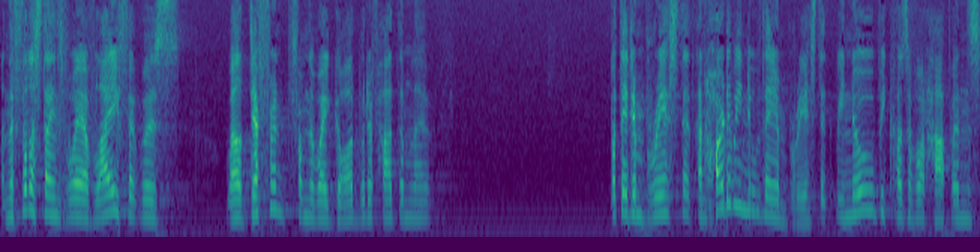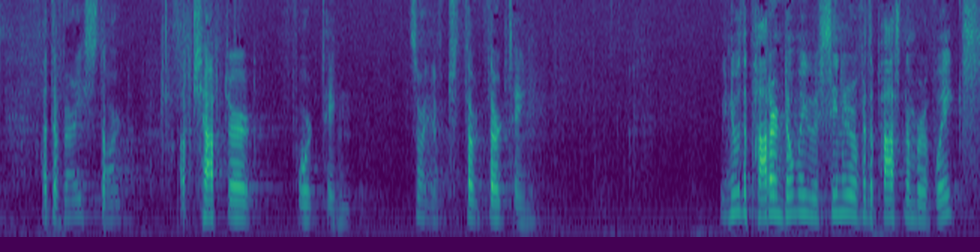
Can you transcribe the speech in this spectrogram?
And the Philistines' way of life, it was, well, different from the way God would have had them live. But they'd embraced it. And how do we know they embraced it? We know because of what happens at the very start of chapter 14. Sorry, of 13. We know the pattern, don't we? We've seen it over the past number of weeks.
